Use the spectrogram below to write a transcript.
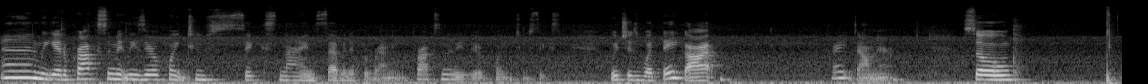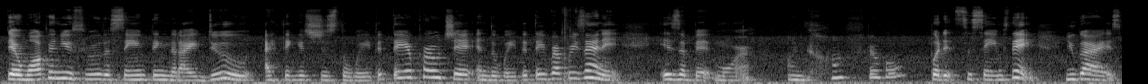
And we get approximately 0.2697 if we're rounding, approximately 0.26, which is what they got right down there. So they're walking you through the same thing that I do. I think it's just the way that they approach it and the way that they represent it is a bit more uncomfortable, but it's the same thing. You guys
